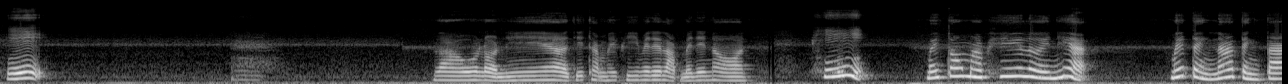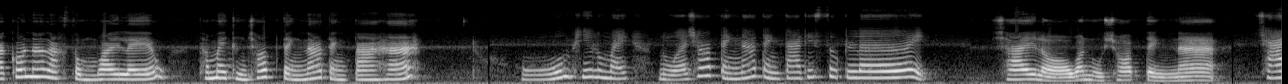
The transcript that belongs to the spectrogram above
พี่ เราเหรอเนี่ยที่ทำให้พี่ไม่ได้หลับไม่ได้นอน พี่ ไม่ต้องมาพี่เลยเนี่ย ไม่แต่งหน้าแต่งตาก็น่ารักสมวัยแล้วทำไมถึงชอบแต่งหน้าแต่งตาฮะโหพี่รู้ไหมหนูอะชอบแต่งหน้าแต่งตาที่สุดเลย ใช่เหรอว่าหนูชอบแต่งหน้า ใช่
